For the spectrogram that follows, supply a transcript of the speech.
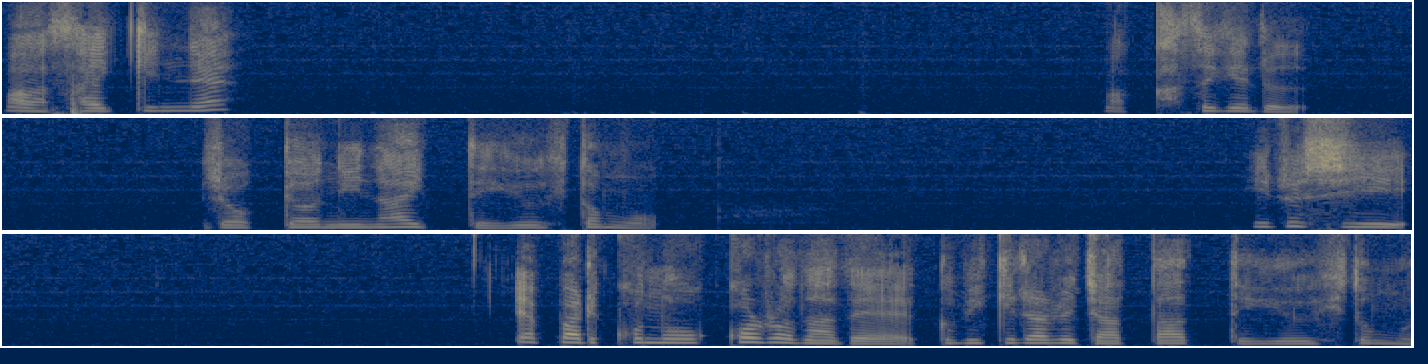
まあ最近ねまあ、稼げる状況にないっていう人もいるし、やっぱりこのコロナで首切られちゃったっていう人も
